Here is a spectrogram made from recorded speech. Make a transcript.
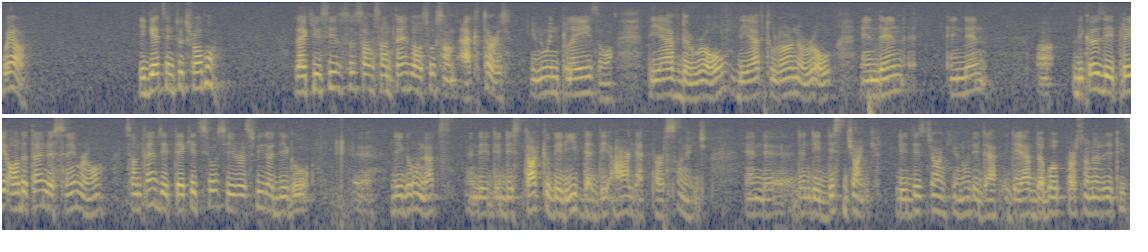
well, he gets into trouble. Like you see, also some, sometimes also some actors, you know, in plays, or they have the role, they have to learn a role, and then, and then, uh, because they play all the time the same role, sometimes they take it so seriously that they go, uh, they go nuts, and they, they, they, start to believe that they are that personage, and uh, then they disjoint, they disjoint, you know, they have, they have double personalities,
